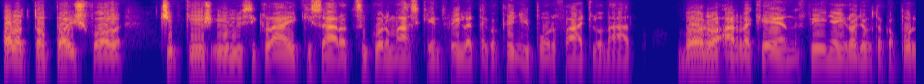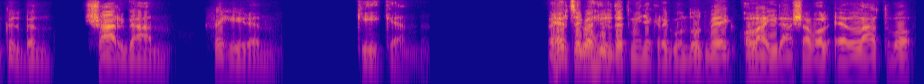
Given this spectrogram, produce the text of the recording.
Alatta pajsfal, csipkés élő sziklái kiszáradt cukormászként fénylettek a könnyű porfátylon át, balra Arrakeen fényei ragyogtak a porködben, sárgán, fehéren, kéken. A herceg a hirdetményekre gondolt, melyek aláírásával ellátva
